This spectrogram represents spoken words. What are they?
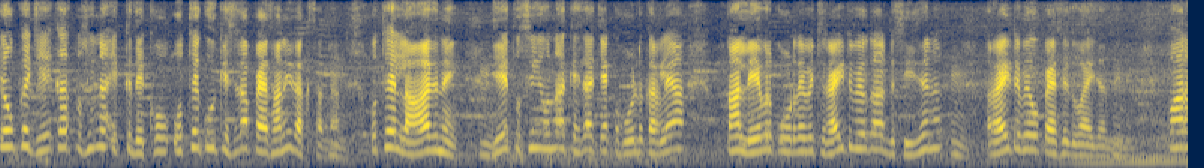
ਕਿਉਂਕਿ ਜੇਕਰ ਤੁਸੀਂ ਨਾ ਇੱਕ ਦੇਖੋ ਉੱਥੇ ਕੋਈ ਕਿਸੇ ਦਾ ਪੈਸਾ ਨਹੀਂ ਰੱਖ ਸਕਦਾ। ਉੱਥੇ ਇਲਾਜ ਨੇ। ਜੇ ਤੁਸੀਂ ਉਹਨਾਂ ਕਿਸੇ ਦਾ ਚੈੱਕ ਹੋਲਡ ਕਰ ਲਿਆ ਤਾਂ ਲੇਬਰ ਕੋਡ ਦੇ ਵਿੱਚ ਰਾਈਟ ਵੇ ਉਹਦਾ ਡਿਸੀਜਨ ਰਾਈਟ ਵੇ ਉਹ ਪੈਸੇ ਦਵਾਏ ਜਾਂਦੇ ਨੇ। ਪਰ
